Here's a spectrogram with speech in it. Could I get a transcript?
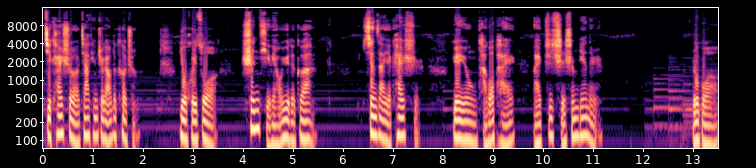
既开设家庭治疗的课程，又会做身体疗愈的个案。现在也开始运用塔罗牌来支持身边的人。如果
